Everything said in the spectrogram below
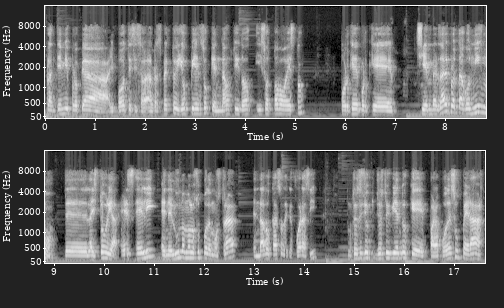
planteé mi propia hipótesis al respecto y yo pienso que Naughty Dog hizo todo esto. ¿Por qué? Porque si en verdad el protagonismo de la historia es Ellie, en el 1 no lo supo demostrar, en dado caso de que fuera así. Entonces yo, yo estoy viendo que para poder superar,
